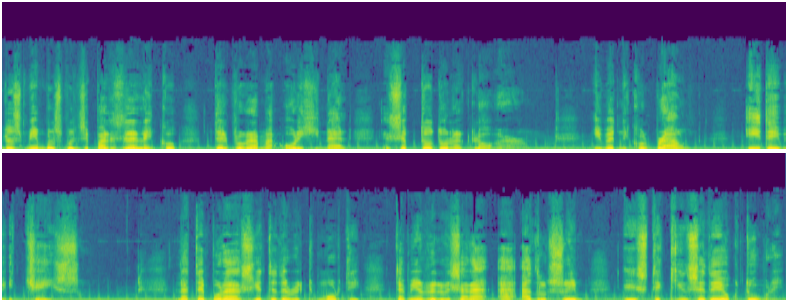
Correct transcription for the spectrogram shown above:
los miembros principales del elenco del programa original, excepto Donald Glover, Yvette Nicole Brown y David Chase. La temporada 7 de Rick Morty también regresará a Adult Swim este 15 de octubre.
